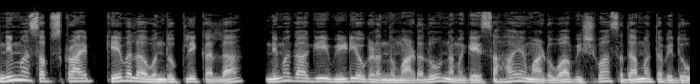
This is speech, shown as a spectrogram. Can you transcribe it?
ನಿಮ್ಮ ಸಬ್ಸ್ಕ್ರೈಬ್ ಕೇವಲ ಒಂದು ಕ್ಲಿಕ್ ಅಲ್ಲ, ನಿಮಗಾಗಿ ವಿಡಿಯೋಗಳನ್ನು ಮಾಡಲು ನಮಗೆ ಸಹಾಯ ಮಾಡುವ ವಿಶ್ವಾಸದ ಮತವಿದು.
